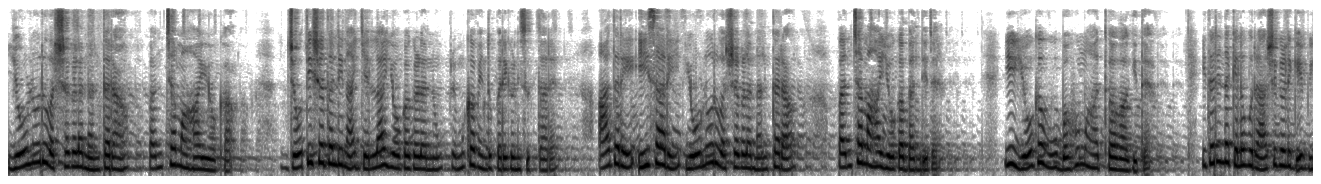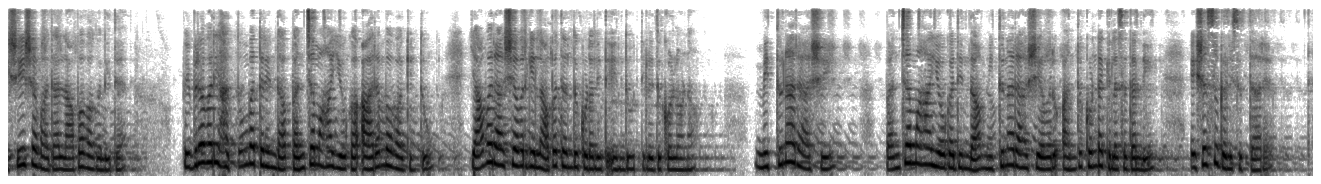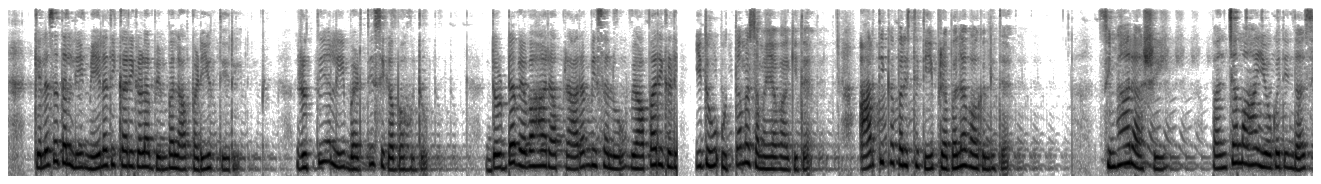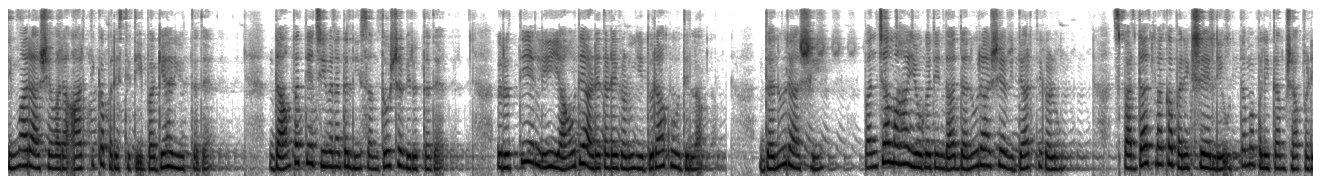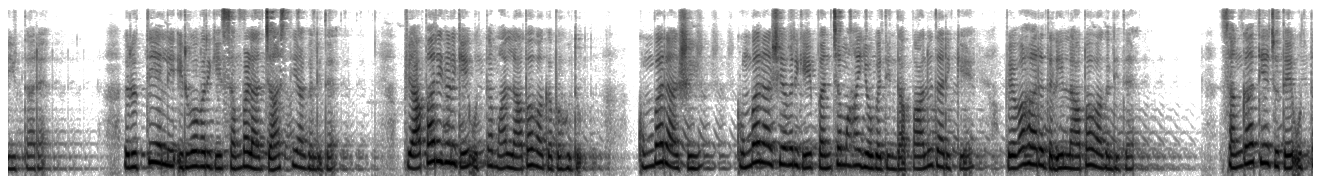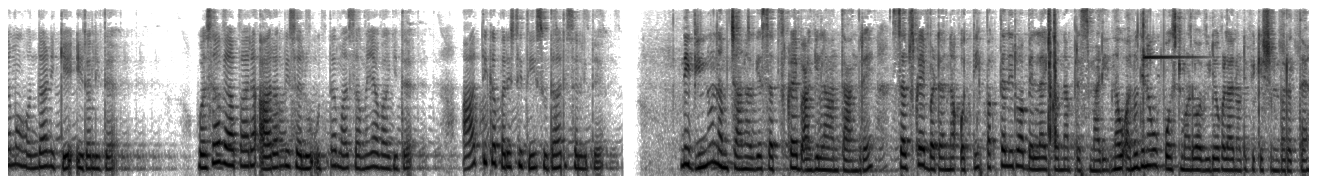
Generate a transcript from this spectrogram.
ಏಳ್ನೂರು ವರ್ಷಗಳ ನಂತರ ಪಂಚಮಹಾಯೋಗ. ಜ್ಯೋತಿಷದಲ್ಲಿನ ಎಲ್ಲ ಯೋಗಗಳನ್ನು ಪ್ರಮುಖವೆಂದು ಪರಿಗಣಿಸುತ್ತಾರೆ. ಆದರೆ ಈ ಸಾರಿ ಏಳ್ನೂರು ವರ್ಷಗಳ ನಂತರ ಪಂಚಮಹಾಯೋಗ ಬಂದಿದೆ. ಈ ಯೋಗವು ಬಹು ಮಹತ್ವವಾಗಿದೆ. ಇದರಿಂದ ಕೆಲವು ರಾಶಿಗಳಿಗೆ ವಿಶೇಷವಾದ ಲಾಭವಾಗಲಿದೆ. ಫೆಬ್ರವರಿ ಹತ್ತೊಂಬತ್ತರಿಂದ ಪಂಚಮಹಾಯೋಗ ಆರಂಭವಾಗಿದ್ದು ಯಾವ ರಾಶಿ ಅವರಿಗೆ ಲಾಭ ತಂದು ಕೊಡಲಿದೆ ಎಂದು ತಿಳಿದುಕೊಳ್ಳೋಣ. ಮಿಥುನ ರಾಶಿ. ಪಂಚಮಹಾಯೋಗದಿಂದ ಮಿಥುನ ರಾಶಿಯವರು ಅಂದುಕೊಂಡ ಕೆಲಸದಲ್ಲಿ ಯಶಸ್ಸು ಗಳಿಸುತ್ತಾರೆ. ಕೆಲಸದಲ್ಲಿ ಮೇಲಧಿಕಾರಿಗಳ ಬೆಂಬಲ ಪಡೆಯುತ್ತೀರಿ. ವೃತ್ತಿಯಲ್ಲಿ ಬಡ್ತಿ ಸಿಗಬಹುದು. ದೊಡ್ಡ ವ್ಯವಹಾರ ಪ್ರಾರಂಭಿಸಲು ವ್ಯಾಪಾರಿಗಳಿಗೆ ಇದು ಉತ್ತಮ ಸಮಯವಾಗಿದೆ. ಆರ್ಥಿಕ ಪರಿಸ್ಥಿತಿ ಪ್ರಬಲವಾಗಲಿದೆ. ಸಿಂಹರಾಶಿ. ಪಂಚಮಹಾಯೋಗದಿಂದ ಸಿಂಹರಾಶಿಯವರ ಆರ್ಥಿಕ ಪರಿಸ್ಥಿತಿ ಬಗೆಹರಿಯುತ್ತದೆ. ದಾಂಪತ್ಯ ಜೀವನದಲ್ಲಿ ಸಂತೋಷವಿರುತ್ತದೆ. ವೃತ್ತಿಯಲ್ಲಿ ಯಾವುದೇ ಅಡೆತಡೆಗಳು ಎದುರಾಗುವುದಿಲ್ಲ. ಧನುರಾಶಿ. ಪಂಚಮಹಾಯೋಗದಿಂದ ಧನುರಾಶಿಯ ವಿದ್ಯಾರ್ಥಿಗಳು ಸ್ಪರ್ಧಾತ್ಮಕ ಪರೀಕ್ಷೆಯಲ್ಲಿ ಉತ್ತಮ ಫಲಿತಾಂಶ ಪಡೆಯುತ್ತಾರೆ. ವೃತ್ತಿಯಲ್ಲಿ ಇರುವವರಿಗೆ ಸಂಬಳ ಜಾಸ್ತಿಯಾಗಲಿದೆ. ವ್ಯಾಪಾರಿಗಳಿಗೆ ಉತ್ತಮ ಲಾಭವಾಗಬಹುದು. ಕುಂಭರಾಶಿ, ಕುಂಭರಾಶಿಯವರಿಗೆ ಪಂಚಮಹಾಯೋಗದಿಂದ ಪಾಲುದಾರಿಕೆ ವ್ಯವಹಾರದಲ್ಲಿ ಲಾಭವಾಗಲಿದೆ. ಸಂಗಾತಿಯ ಜೊತೆ ಉತ್ತಮ ಹೊಂದಾಣಿಕೆ ಇರಲಿದೆ. ಹೊಸ ವ್ಯಾಪಾರ ಆರಂಭಿಸಲು ಉತ್ತಮ ಸಮಯವಾಗಿದೆ. ಆರ್ಥಿಕ ಪರಿಸ್ಥಿತಿ ಸುಧಾರಿಸಲಿದೆ. ನೀವಿನ್ನೂ ನಮ್ಮ ಚಾನಲ್ಗೆ ಸಬ್ಸ್ಕ್ರೈಬ್ ಆಗಿಲ್ಲ ಅಂತ ಅಂದರೆ ಸಬ್ಸ್ಕ್ರೈಬ್ ಬಟನ್ನ ಒತ್ತಿ ಪಕ್ಕದಲ್ಲಿರುವ ಬೆಲ್ ಐಕಾನ್ನ ಪ್ರೆಸ್ ಮಾಡಿ. ನಾವು ಅನುದಿನವೂ ಪೋಸ್ಟ್ ಮಾಡುವ ವಿಡಿಯೋಗಳ ನೋಟಿಫಿಕೇಷನ್ ಬರುತ್ತೆ.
